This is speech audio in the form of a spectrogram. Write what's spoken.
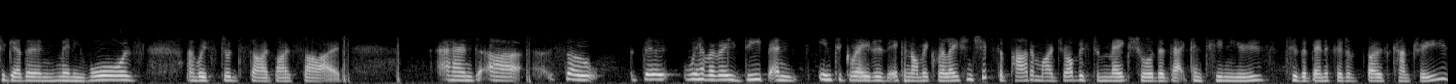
together in many wars and we stood side by side. And uh, so the, we have a very deep and integrated economic relationship. So part of my job is to make sure that that continues to the benefit of both countries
